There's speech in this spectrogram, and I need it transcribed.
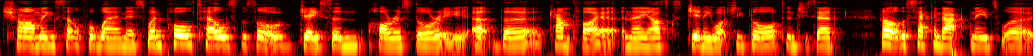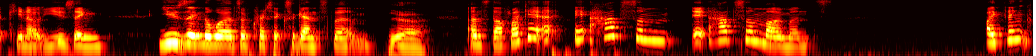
charming self awareness when Paul tells the sort of Jason horror story at the campfire and then he asks Ginny what she thought and she said, Oh, the second act needs work, you know, using using the words of critics against them Yeah, and stuff. Like it it had some it had some moments. I think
